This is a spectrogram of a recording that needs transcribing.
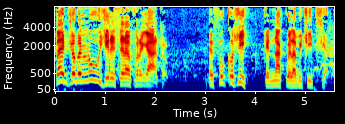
Peggio per lui ci resterà fregato. E fu così che nacque l'amicizia.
